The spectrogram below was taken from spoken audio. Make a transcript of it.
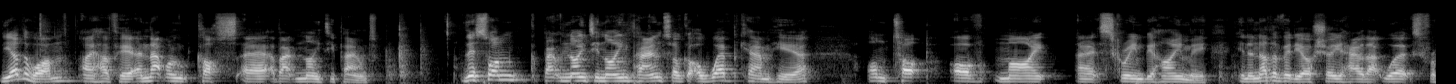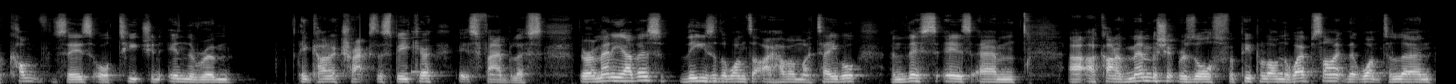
The other one I have here, and that one costs uh, about £90. This one, about £99, so I've got a webcam here on top of my uh, screen behind me. In another video, I'll show you how that works for conferences or teaching in the room it kind of tracks the speaker. It's fabulous. There are many others. These are the ones that I have on my table. And this is um, a kind of membership resource for people on the website that want to learn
